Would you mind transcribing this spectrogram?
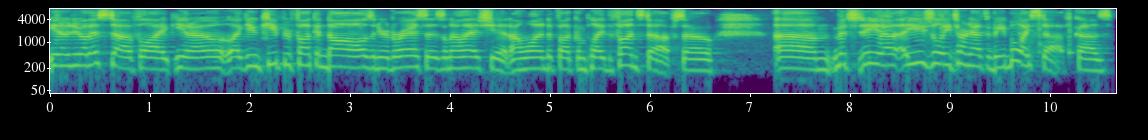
you know, do all this stuff. Like, you know, like you can keep your fucking dolls and your dresses and all that shit. I wanted to fucking play the fun stuff. So, um, which, you know, usually turned out to be boy stuff. Cause,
